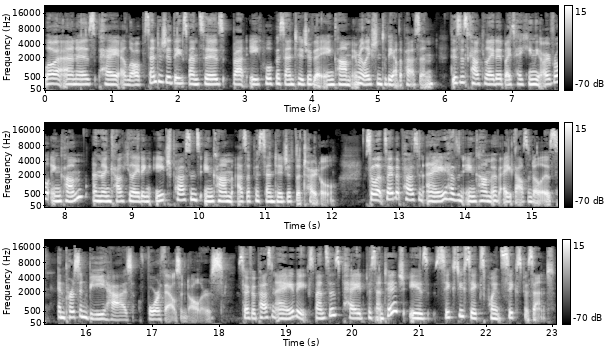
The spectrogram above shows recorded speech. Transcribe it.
Lower earners pay a lower percentage of the expenses, but equal percentage of their income in relation to the other person. This is calculated by taking the overall income and then calculating each person's income as a percentage of the total. So let's say that person A has an income of $8,000. And person B has $4,000. So for person A, the expenses paid percentage is 66.6%.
